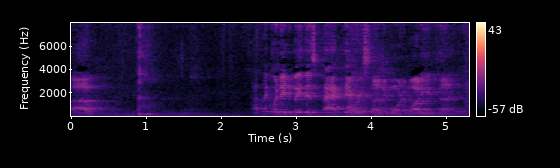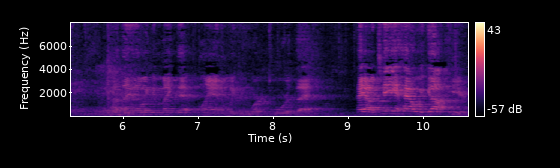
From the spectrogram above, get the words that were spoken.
Uh, I think we need to be this packed every Sunday morning. What do you think? I think that we can make that plan and we can work toward that. Hey, I'll tell you how we got here.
